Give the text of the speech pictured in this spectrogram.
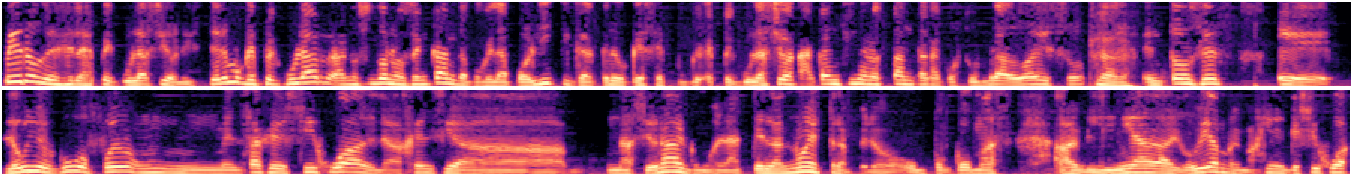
pero desde la especulación. Y si tenemos que especular, a nosotros nos encanta, porque la política creo que es espe- especulación. Acá en China no están tan acostumbrados a eso. Claro. Entonces, eh, lo único que hubo fue un mensaje de Xinhua de la agencia nacional, como la tela nuestra, pero un poco más alineada al gobierno. Imaginen que Xinhua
